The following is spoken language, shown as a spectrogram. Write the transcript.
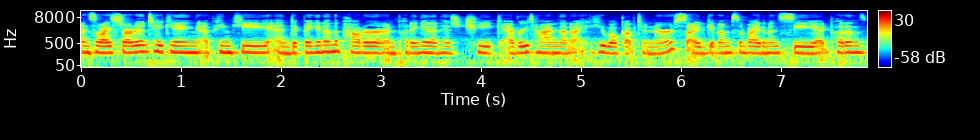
And so I started taking a pinky and dipping it in the powder and putting it in his cheek every time that I, he woke up to nurse. I'd give him some vitamin C. I'd put on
